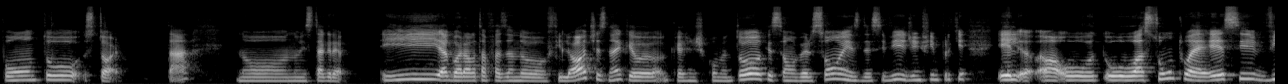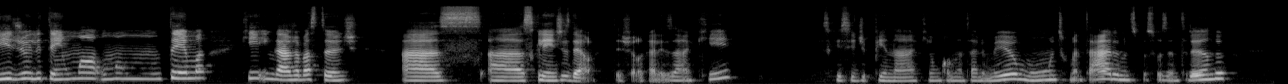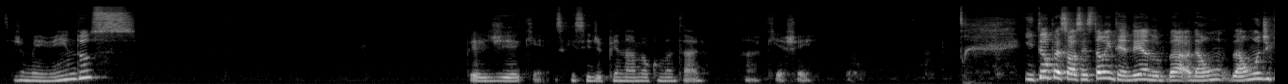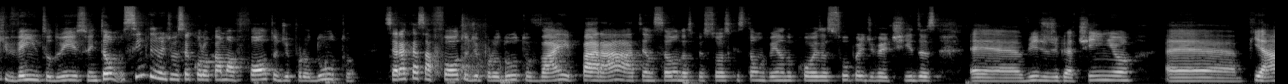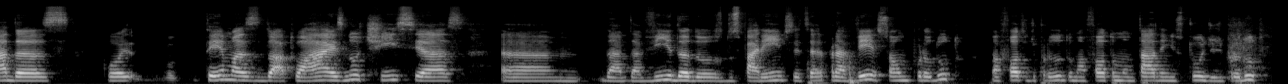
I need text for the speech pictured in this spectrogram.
ponto store, tá? No, no Instagram. E agora ela tá fazendo filhotes, né? Que, eu, que a gente comentou, que são versões desse vídeo, enfim, porque ele, o, o assunto é esse vídeo ele tem uma, uma, um tema que engaja bastante as, as clientes dela. Deixa eu localizar aqui. Esqueci de pinar aqui um comentário meu, muitos comentários, muitas pessoas entrando. Sejam bem-vindos. Perdi aqui, esqueci de pinar meu comentário. Aqui, achei. Então, pessoal, vocês estão entendendo da, da, um, da onde que vem tudo isso? Então, simplesmente você colocar uma foto de produto, será que essa foto de produto vai parar a atenção das pessoas que estão vendo coisas super divertidas, é, vídeos de gatinho, é, piadas, temas atuais, notícias da, da, vida dos, dos parentes, etc., para ver só um produto, uma foto de produto, uma foto montada em estúdio de produto,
